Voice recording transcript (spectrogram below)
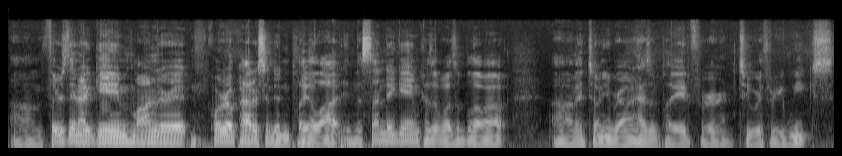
um, Thursday night game, monitor it. Cordarrelle Patterson didn't play a lot in the Sunday game because it was a blowout. Um, Antonio Brown hasn't played for two or three weeks.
